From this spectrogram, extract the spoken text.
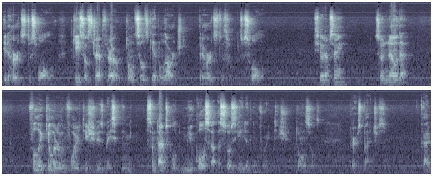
it hurts to swallow. In case of strep throat, tonsils get enlarged, it hurts to, to swallow. See what I'm saying? So know that follicular lymphoid tissue is basically sometimes called mucosa associated lymphoid tissue, tonsils, Peyer's patches. Okay?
